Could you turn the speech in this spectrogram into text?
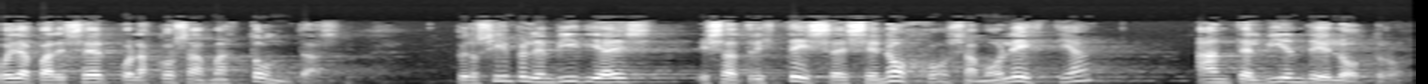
Puede aparecer por las cosas más tontas, pero siempre la envidia es esa tristeza, ese enojo, esa molestia ante el bien del otro.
